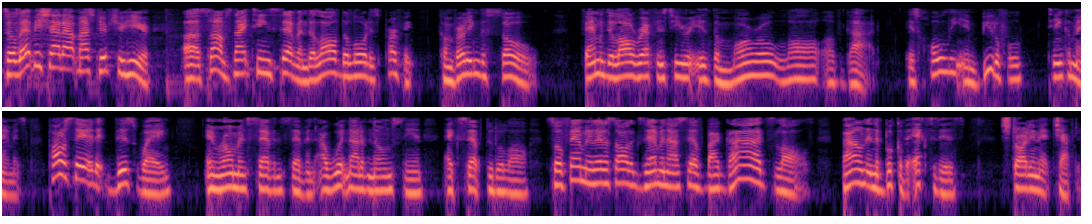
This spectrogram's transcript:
So let me shout out my scripture here. Uh, Psalms 19:7. The law of the Lord is perfect, converting the soul. Family, the law referenced here is the moral law of God, His holy and beautiful Ten Commandments. Paul said it this way in Romans 7 7. I would not have known sin except through the law. So, family, let us all examine ourselves by God's laws found in the book of Exodus, starting at chapter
